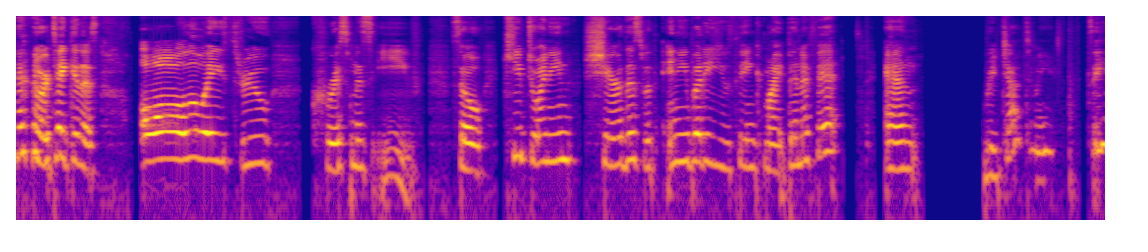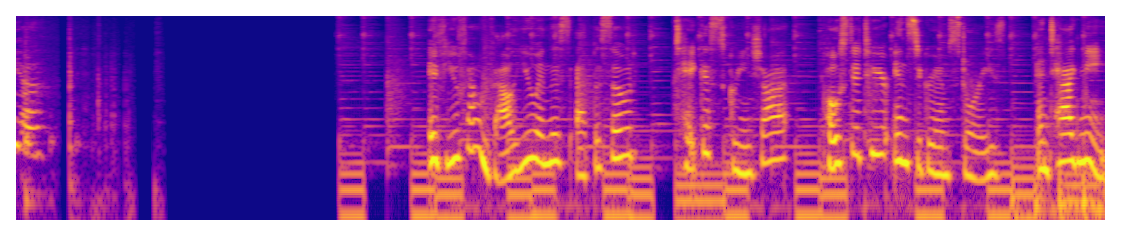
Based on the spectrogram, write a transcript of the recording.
We're taking this all the way through Christmas Eve. So keep joining, share this with anybody you think might benefit, and reach out to me. See ya. If you found value in this episode, take a screenshot, post it to your Instagram stories, and tag me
